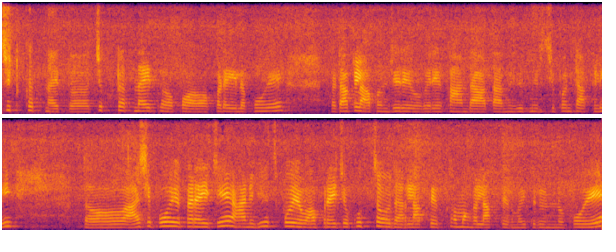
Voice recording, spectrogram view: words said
चिटकत नाहीत चिकटत नाहीत प कढईला पोहे. टाकला आपण जिरे वगैरे कांदा आता आम्ही मिरची पण टाकली. तर असे पोहे करायचे आणि हेच पोहे वापरायचे. खूप चवदार लागतात खमंग लागतात मैत्रिणींना पोहे.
